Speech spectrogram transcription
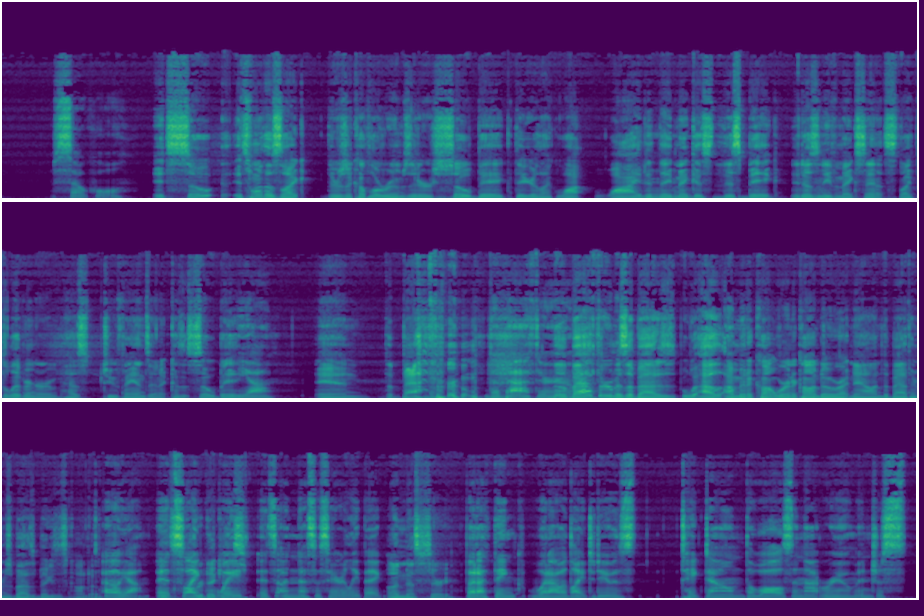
so cool. It's so it's one of those like there's a couple of rooms that are so big that you're like, why why did they Mm-hmm. make us this big? It doesn't even make sense. Like the living room has two fans in it because it's so big, Yeah, and the bathroom. the bathroom. The bathroom is about as I, I'm in a con. We're in a condo right now, and the bathroom is about as big as this condo. Oh yeah, it's, It's like ridiculous. way it's unnecessarily big. Unnecessary. But I think what I would like to do is take down the walls in that room and just.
